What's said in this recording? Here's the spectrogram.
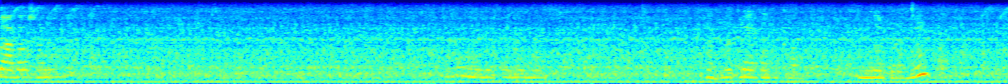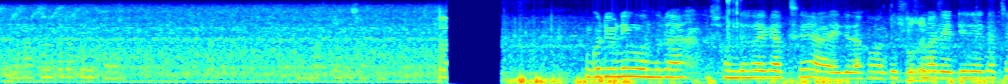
একটু আগাও শোনো তারপরে তুমি খাও। সুন্দর করে হুম? মাথা মাথাটা খুবই খারাপ। গুড ইভিনিং বন্ধুরা। সন্ধে হয়ে গেছে আর এই যে দেখো আমার দুষ্টু সোনা রেডি হয়ে গেছে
